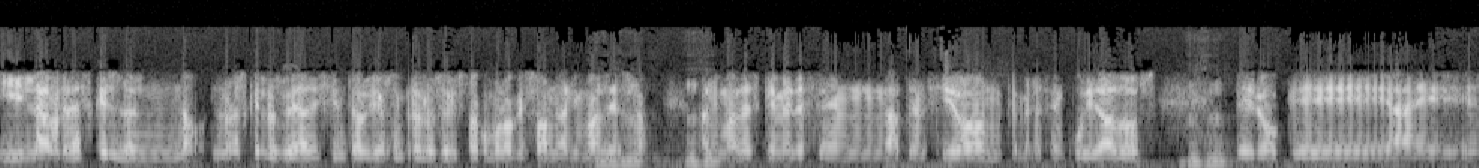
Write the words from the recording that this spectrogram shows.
y la verdad es que no, no es que los vea distintos, yo siempre los he visto como lo que son animales, ¿no? Animales que merecen atención, que merecen cuidados, pero que eh,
